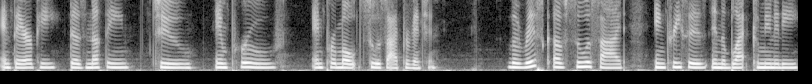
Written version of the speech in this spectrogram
and therapy does nothing to improve and promote suicide prevention. The risk of suicide increases in the black community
